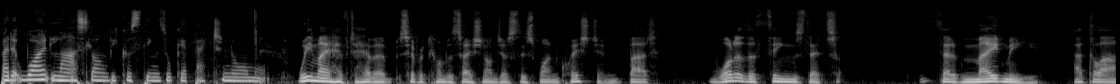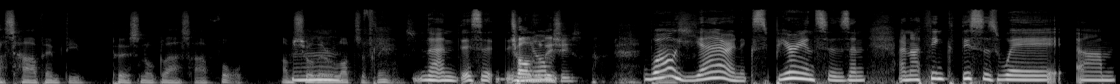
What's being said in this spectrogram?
But it won't last long because things will get back to normal. We may have to have a separate conversation on just this one question, but what are the things that's that have made me a glass half empty person or glass half full? I'm sure there are lots of things. And there's a the Childhood norm- issues. Well, Yes. yeah, and experiences, and and I think this is where um,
